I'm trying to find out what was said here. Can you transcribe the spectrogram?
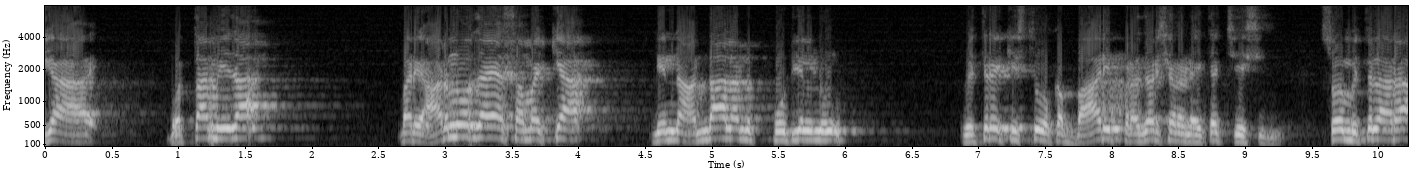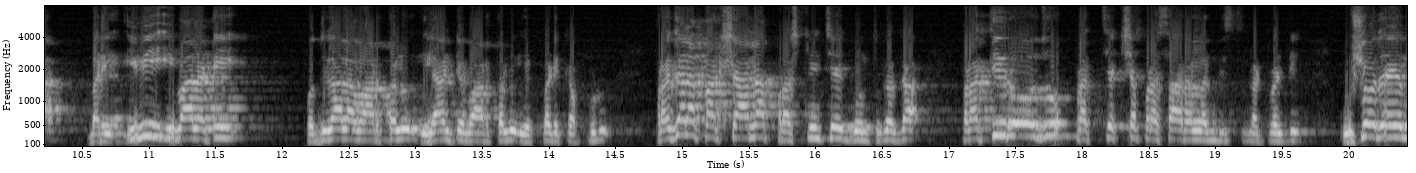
ఇక మొత్తం మీద మరి అరుణోదయ సమాఖ్య నిన్న అందాలను పోటీలను వ్యతిరేకిస్తూ ఒక భారీ ప్రదర్శననైతే చేసింది. సో మిత్రులారా మరి ఇవి ఇవాళటి పొద్దుగాల వార్తలు ఇలాంటి వార్తలు ఎప్పటికప్పుడు ప్రజల పక్షాన ప్రశ్నించే గొంతుకగా ప్రతిరోజు ప్రత్యక్ష ప్రసారాలు అందిస్తున్నటువంటి ఉషోదయం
